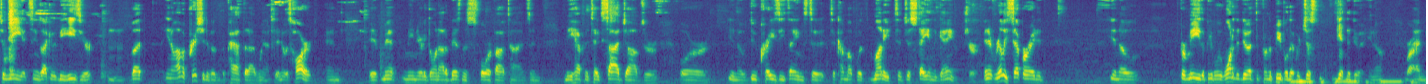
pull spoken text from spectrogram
To me, it seems like it would be easier. Mm-hmm. But you know, I'm appreciative of the path that I went, and it was hard, and it meant me nearly going out of business four or five times, and me having to take side jobs or, or you know, do crazy things to to come up with money to just stay in the game. Sure. And it really separated, you know, for me, the people who wanted to do it from the people that were just getting to do it. You know. Right. And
